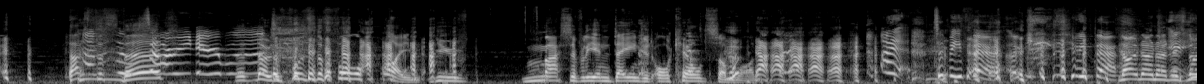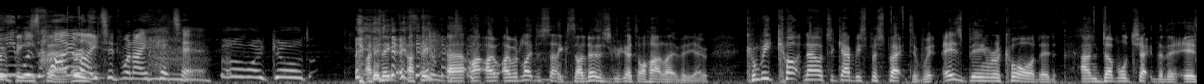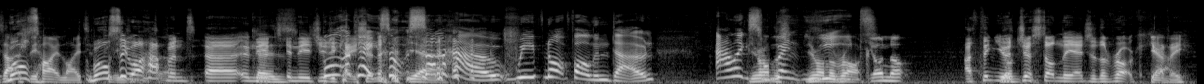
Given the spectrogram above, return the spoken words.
That's the third. Sorry, the- no, this was the fourth time you've massively endangered or killed someone. I, to be fair, okay, to be fair. No, no, no. There's he no being was fair. There's- highlighted when I hit it. Oh my god! I think. I think. Uh, I, I- I would like to say because I know this is going to go to a highlight video. Can we cut now to Gabby's perspective, which is being recorded, and double check that it is We'll actually highlighted? We'll see what happened uh, in the 'Cause- in the adjudication. Well, okay, so Yeah. somehow we've not fallen down. Alex You're on the- went you're on the rock. You're not. I think you're You're- just on the edge of the rock, Yeah. Gabby.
